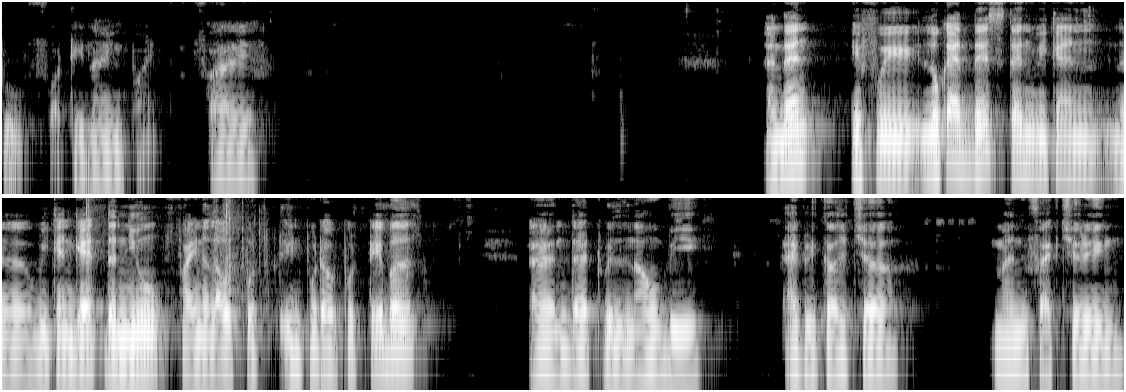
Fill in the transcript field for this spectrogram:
249.5. And then if we look at this then we can uh, we can get the new final output input output table and that will now be agriculture manufacturing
